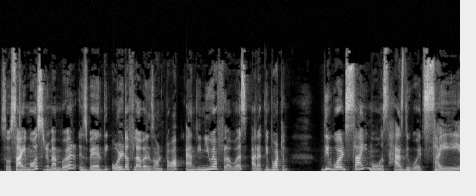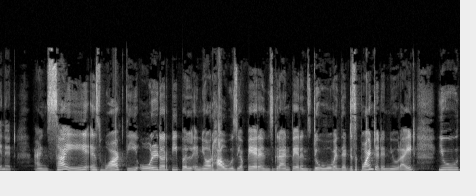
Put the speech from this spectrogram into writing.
So cymose, remember, is where the older flower is on top and the newer flowers are at the bottom. The word cymose has the word sigh in it. And sigh is what the older people in your house, your parents, grandparents do when they're disappointed in you, right? You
